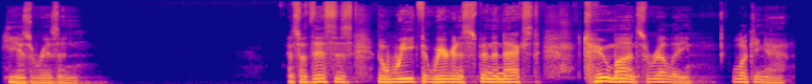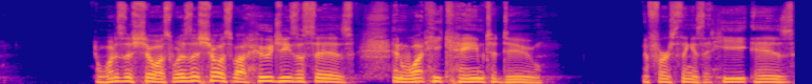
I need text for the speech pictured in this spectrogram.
he is risen. And so, this is the week that we're going to spend the next two months really looking at. And what does this show us? What does this show us about who Jesus is and what he came to do? The first thing is that he is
